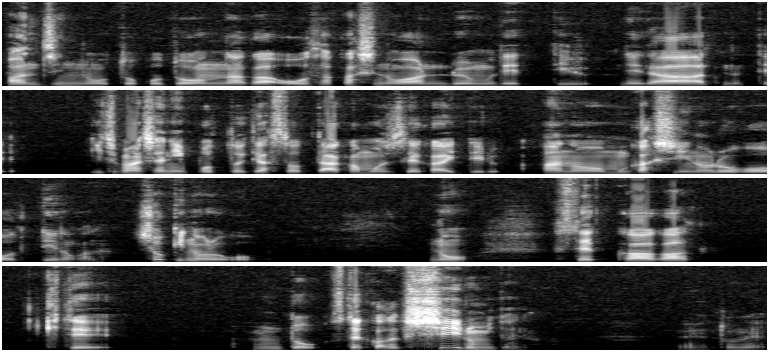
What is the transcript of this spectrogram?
般人の男と女が大阪市のワンルームでっていう、で、だーってなって、一番下にポッドキャストって赤文字で書いてる。あの、昔のロゴっていうのかな初期のロゴのステッカーが来て、うんと、ステッカーだけシールみたいな。えっ、ー、とね、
